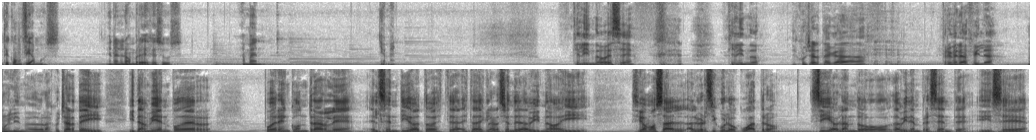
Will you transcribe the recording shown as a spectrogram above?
Te confiamos. En el nombre de Jesús. Amén. Y amén. Qué lindo ese. Qué lindo escucharte acá. Primera fila. Muy lindo, de verdad, escucharte y, y también poder, poder encontrarle el sentido a toda esta, declaración de David, ¿no? Y si vamos al, al versículo 4, sigue hablando David en presente y dice,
